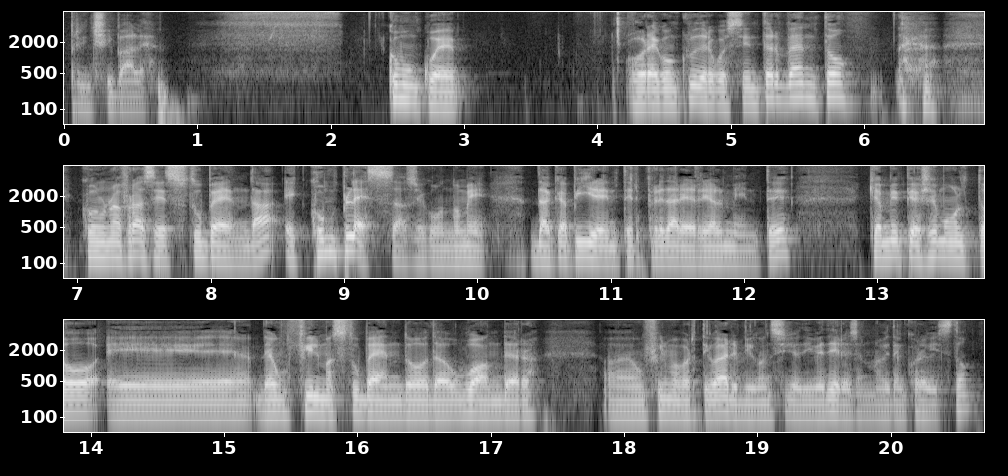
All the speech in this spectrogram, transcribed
principale. Comunque vorrei concludere questo intervento con una frase stupenda e complessa secondo me da capire e interpretare realmente che a me piace molto ed è un film stupendo, The Wonder, uh, un film particolare vi consiglio di vedere se non l'avete ancora visto.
